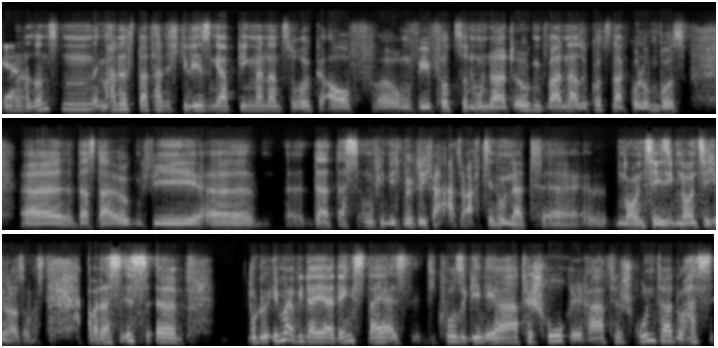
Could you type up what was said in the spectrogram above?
Ja. Und ansonsten im Handelsblatt hatte ich gelesen gehabt, ging man dann zurück auf irgendwie 1400 irgendwann, also kurz nach Kolumbus, äh, dass da irgendwie äh, da, das irgendwie nicht möglich war, also 1890, 97 oder sowas. Aber das ist, äh, wo du immer wieder ja denkst, naja, es, die Kurse gehen erratisch hoch, erratisch runter. Du hast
